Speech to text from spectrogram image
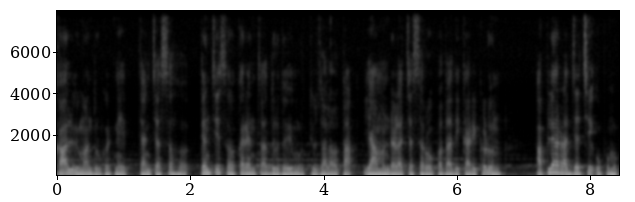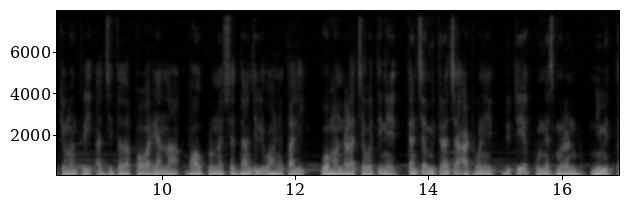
काल विमान दुर्घटनेत त्यांच्यासह त्यांचे सहकाऱ्यांचा दुर्दैवी मृत्यू झाला होता. या मंडळाच्या सर्व पदाधिकारीकडून आपल्या राज्याचे उपमुख्यमंत्री अजितदादा पवार यांना भावपूर्ण श्रद्धांजली वाहण्यात आली. व मंडळाच्या वतीने त्यांच्या मित्राच्या आठवणीत द्वितीय पुण्यस्मरण निमित्त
